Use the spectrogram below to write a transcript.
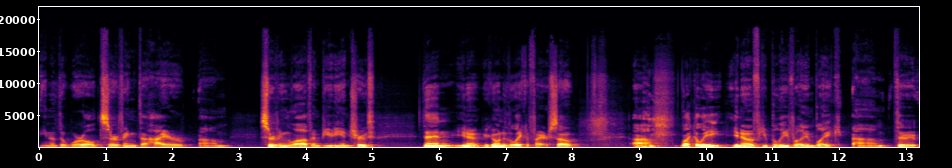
you know, the world, serving the higher, um, serving love and beauty and truth, then, you know, you're going to the lake of fire. So, um, luckily, you know, if you believe William Blake, um, the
